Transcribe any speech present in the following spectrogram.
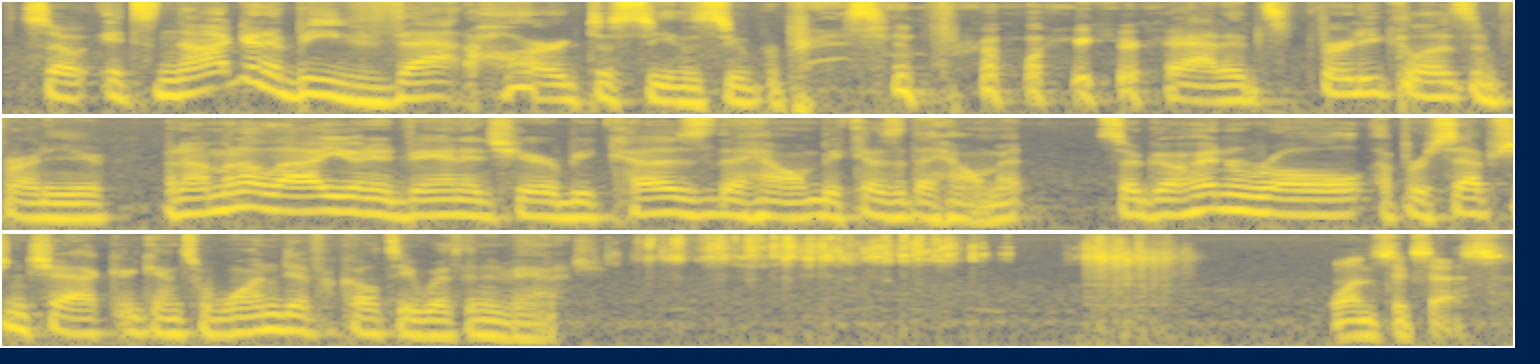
So it's not going to be that hard to see the super prison from where you're at. It's pretty close in front of you. But I'm going to allow you an advantage here because the helm because of the helmet. So go ahead and roll a perception check against one difficulty with an advantage. One success.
